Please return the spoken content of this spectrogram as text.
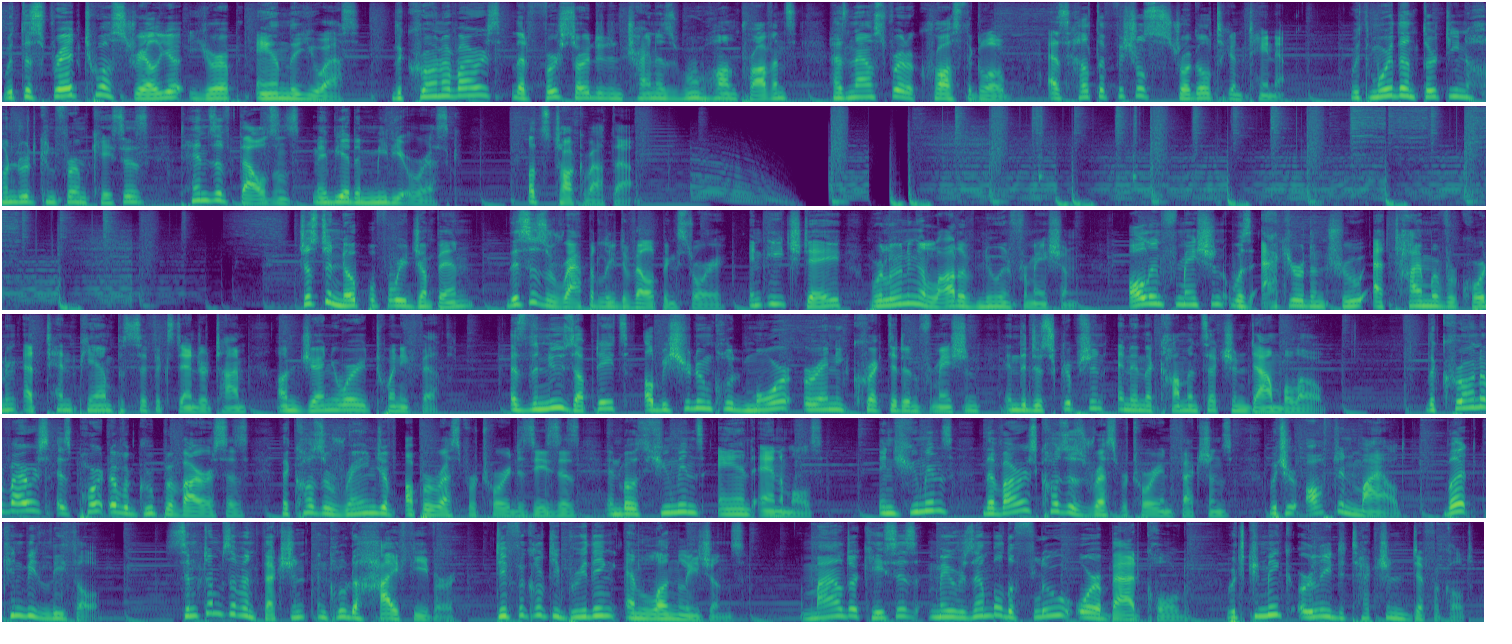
With the spread to Australia, Europe, and the US, the coronavirus that first started in China's Wuhan province has now spread across the globe as health officials struggle to contain it. With more than 1,300 confirmed cases, tens of thousands may be at immediate risk. Let's talk about that. Just a note before we jump in, this is a rapidly developing story, and each day we're learning a lot of new information. All information was accurate and true at time of recording at 10 p.m. Pacific Standard Time on January 25th. As the news updates, I'll be sure to include more or any corrected information in the description and in the comment section down below. The coronavirus is part of a group of viruses that cause a range of upper respiratory diseases in both humans and animals. In humans, the virus causes respiratory infections, which are often mild, but can be lethal. Symptoms of infection include a high fever, difficulty breathing, and lung lesions. Milder cases may resemble the flu or a bad cold, which can make early detection difficult.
